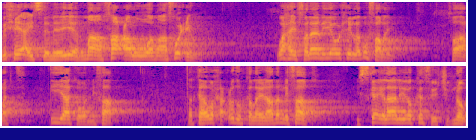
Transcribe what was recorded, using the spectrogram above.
Wixii ay sameeyeen maa facaluu wamaa fuciluu waxay faleen iyo wixii lagu falay. Soo aragta iyaaka wanifaaq markaa waxa cudurka la idhaahdo nifaaq iska ilaaliyo ka feejignow.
